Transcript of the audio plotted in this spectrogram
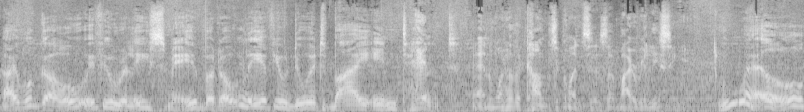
I will go if you release me, but only if you do it by intent. And what are the consequences of my releasing you? Well,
